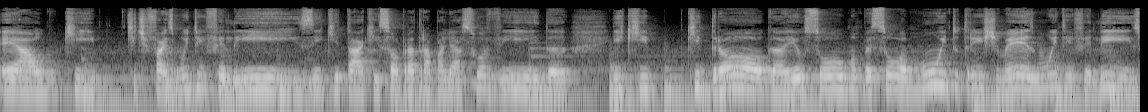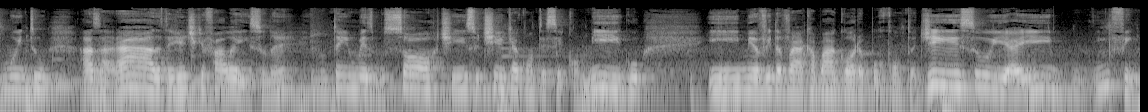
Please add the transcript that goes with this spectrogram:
é algo que, que te faz muito infeliz e que tá aqui só para atrapalhar a sua vida e que, que droga, eu sou uma pessoa muito triste mesmo, muito infeliz, muito azarada. Tem gente que fala isso, né? Eu não tenho mesmo sorte, isso tinha que acontecer comigo e minha vida vai acabar agora por conta disso. E aí, enfim,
